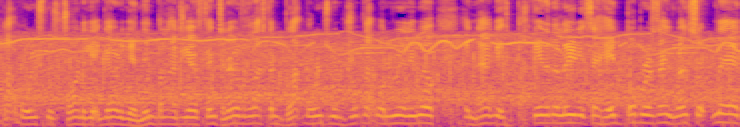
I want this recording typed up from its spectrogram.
Blackmore Instrument's trying to get going again. Then Bellagio Fenton over the last, and Blackmore Instrument Dropped that one really well and now gets back into the lead. It's ahead. Bobber as they race up there,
